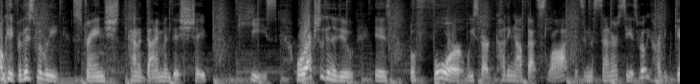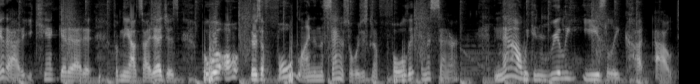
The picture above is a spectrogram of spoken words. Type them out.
Okay, for this really strange kind of diamondish shaped piece, what we're actually gonna do is before we start cutting out that slot that's in the center, see it's really hard to get at it. You can't get at it from the outside edges, but we'll all, there's a fold line in the center, so we're just gonna fold it in the center. Now we can really easily cut out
